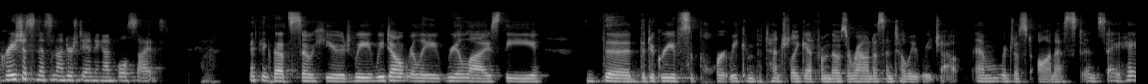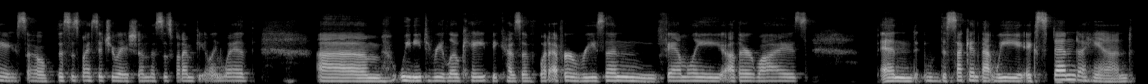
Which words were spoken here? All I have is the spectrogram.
graciousness and understanding on both sides. I think that's so huge. We we don't really realize the the the degree of support we can potentially get from those around us until we reach out and we're just honest and say hey so this is my situation. This is what i'm dealing with. Um, we need to relocate because of whatever reason family otherwise. And the second that we extend a hand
